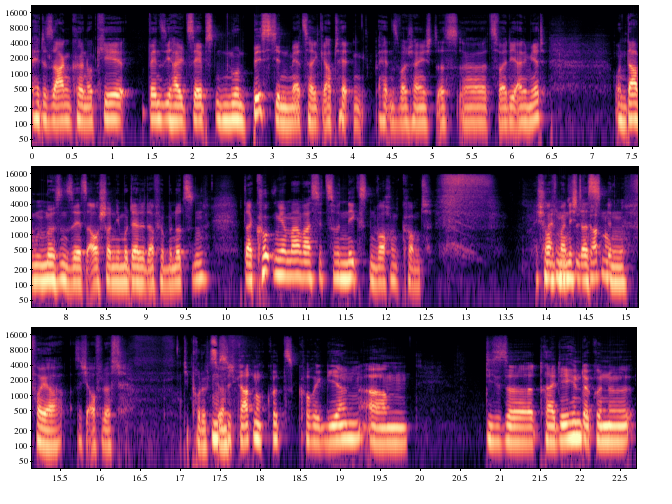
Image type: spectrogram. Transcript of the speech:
hätte sagen können, okay, wenn sie halt selbst nur ein bisschen mehr Zeit gehabt hätten, hätten sie wahrscheinlich das äh, 2D animiert. Und da müssen sie jetzt auch schon die Modelle dafür benutzen. Da gucken wir mal, was jetzt den nächsten Wochen kommt. Ich hoffe mal muss nicht, dass in Feuer sich auflöst. Die Muss Produktion. ich gerade noch kurz korrigieren. Ähm, diese 3D-Hintergründe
